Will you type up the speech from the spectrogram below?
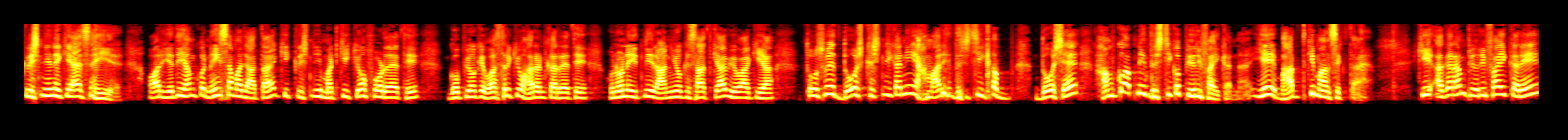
कृष्ण जी ने किया है, सही है। और यदि हमको नहीं समझ आता है कि कृष्ण जी मटकी क्यों फोड़ रहे थे, गोपियों के वस्त्र क्यों हरण कर रहे थे, उन्होंने इतनी रानियों के साथ क्या विवाह किया तो उसमें दोष कृष्ण का नहीं है, हमारी दृष्टि का दोष है, हमको अपनी दृष्टि को प्योरीफाई करना है। ये भारत की मानसिकता है कि अगर हम प्योरीफाई करें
